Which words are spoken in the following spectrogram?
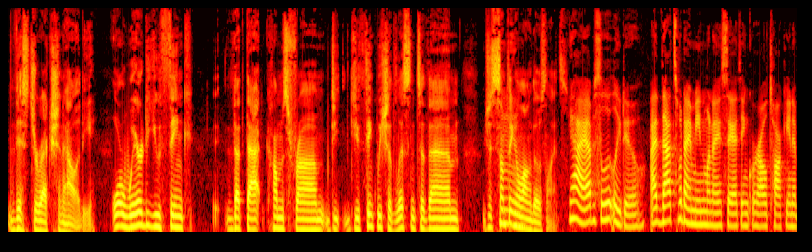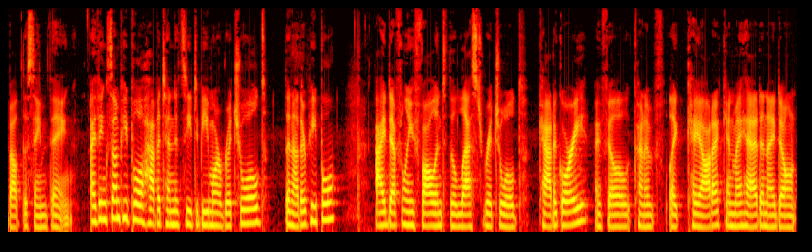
this directionality? Or where do you think that that comes from? Do, do you think we should listen to them? Just something mm. along those lines. Yeah, I absolutely do. I, that's what I mean when I say I think we're all talking about the same thing. I think some people have a tendency to be more ritualed than other people. I definitely fall into the less ritualed category. I feel kind of like chaotic in my head and I don't,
